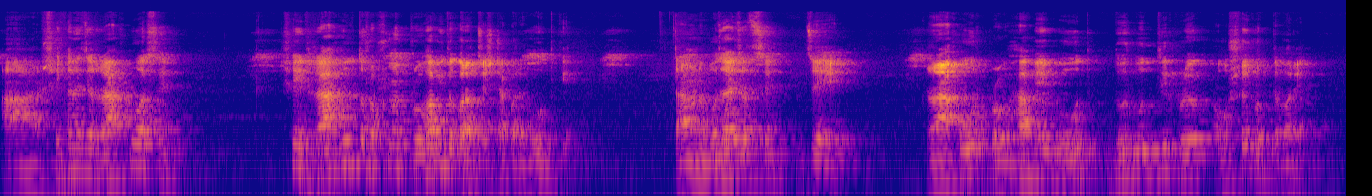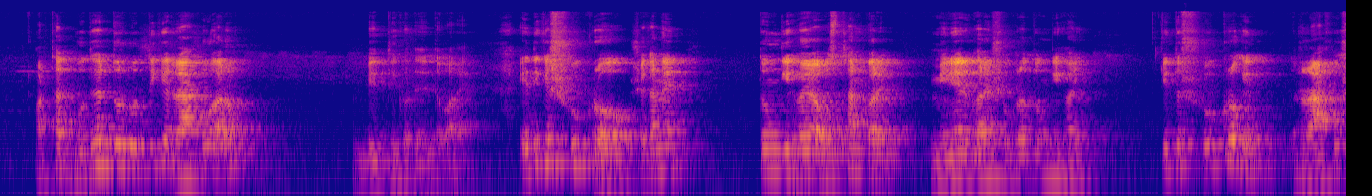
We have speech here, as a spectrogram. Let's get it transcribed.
আর সেখানে যে রাহু আছে, সেই রাহু তো সবসময় প্রভাবিত করার চেষ্টা করে বুধকে। তার মানে বোঝাই যাচ্ছে যে রাহুর প্রভাবে বুধ দুর্বুদ্ধির প্রয়োগ অবশ্যই করতে পারে। অর্থাৎ বুধের দুর্বুদ্ধিকে রাহু আরও বৃদ্ধি করে দিতে পারে। এদিকে শুক্র সেখানে তুঙ্গি হয়ে অবস্থান করে। মিনের ঘরে শুক্র তুঙ্গি হয়। কিন্তু শুক্র কিন্তু রাহুর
